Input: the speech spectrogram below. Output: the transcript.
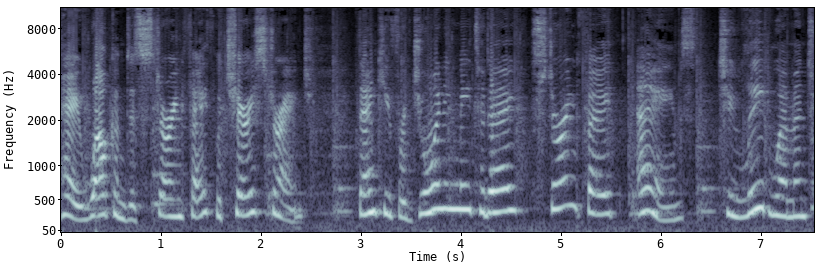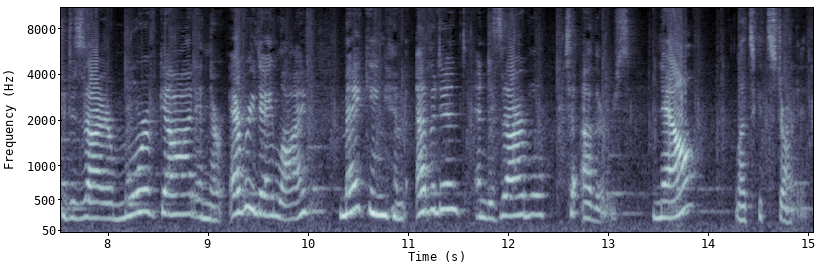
Hey, welcome to Stirring Faith with Cherry Strange. Thank you for joining me today. Stirring Faith aims to lead women to desire more of God in their everyday life, making Him evident and desirable to others. Now, let's get started.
